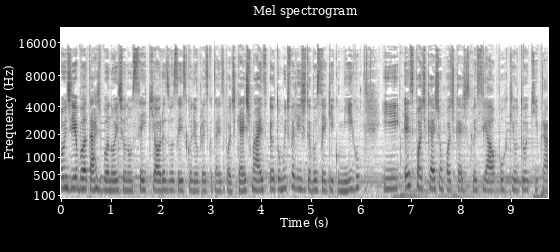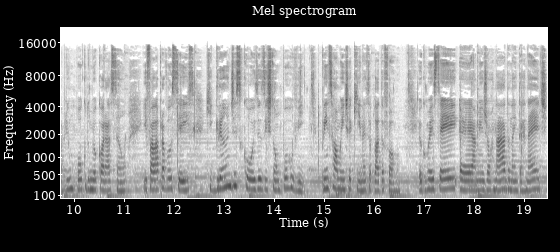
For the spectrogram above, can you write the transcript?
Bom dia, boa tarde, boa noite. Eu não sei que horas você escolheu para escutar esse podcast, mas eu tô muito feliz de ter você aqui comigo. E esse podcast é um podcast especial porque eu tô aqui para abrir um pouco do meu coração e falar para vocês que grandes coisas estão por vir, principalmente aqui nessa plataforma. Eu comecei é, a minha jornada na internet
